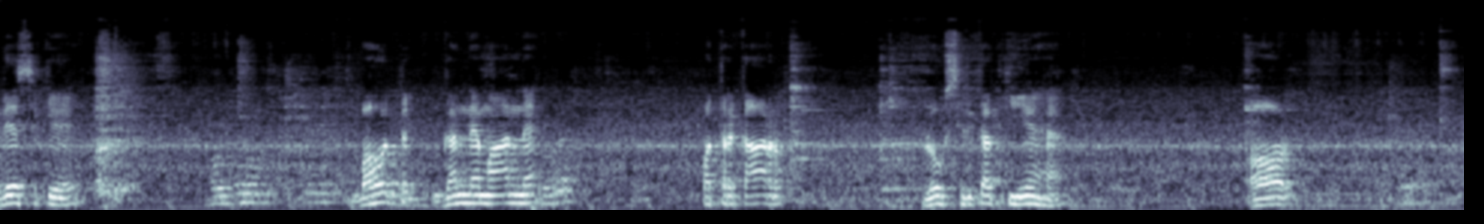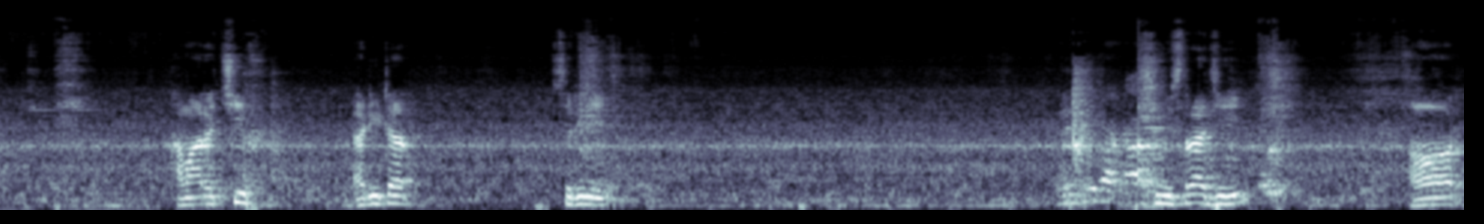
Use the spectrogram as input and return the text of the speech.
देश के बहुत गण्यमान्य पत्रकार लोग शिरकत किए हैं और हमारे चीफ एडिटर श्री मिश्रा जी और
